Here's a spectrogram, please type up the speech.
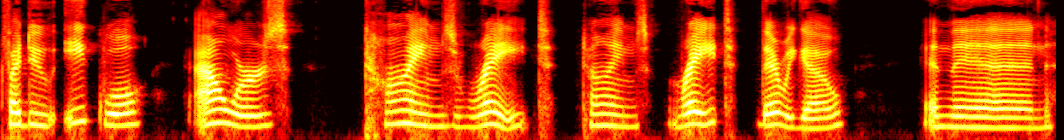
if I do equal hours times rate times rate, there we go, and then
